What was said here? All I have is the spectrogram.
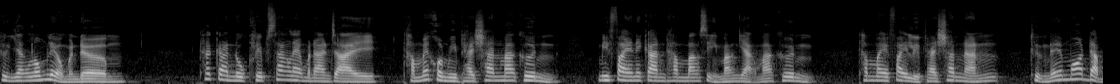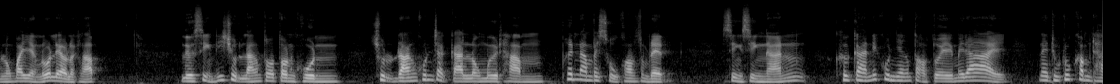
ถึงยังล้มเหลวเหมือนเดิม ถ้าการดูคลิปสร้างแรงบันดาลใจทำให้คนมีแพชชั่นมากขึ้น มีไฟในการทำบางสิ่งบางอย่างมากขึ้นทำไมไฟหรือแพชชั่นนั้น ถึงได้มอดดับลงไปอย่างรวดเร็วล่ะครับ หรือสิ่งที่ฉุดรั้งตัวตนคุณ ฉุดรั้งคุณจากการลงมือทำเพื่อนำไปสู่ความสำเร็จ สิ่งสิ่งนั้นคือการที่คุณยังตอบตัวเองไม่ได้ ในทุกๆคำถ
